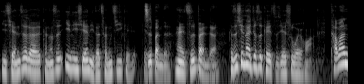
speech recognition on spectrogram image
以前这个可能是印一些你的成绩给纸本的，嘿，纸本的。可是现在就是可以直接数位化了。台湾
